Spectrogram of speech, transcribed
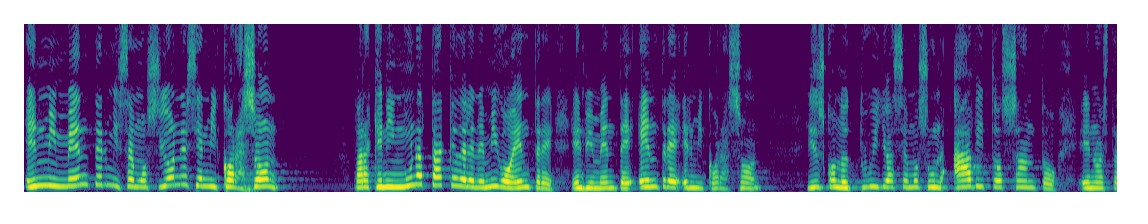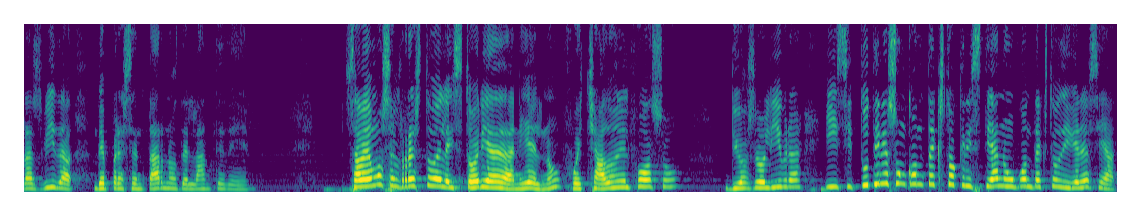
en mi mente, en mis emociones y en mi corazón, para que ningún ataque del enemigo entre en mi mente, entre en mi corazón. Y es cuando tú y yo hacemos un hábito santo en nuestras vidas de presentarnos delante de Él. Sabemos el resto de la historia de Daniel, ¿no? Fue echado en el foso, Dios lo libra. Y si tú tienes un contexto cristiano, un contexto de iglesia,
